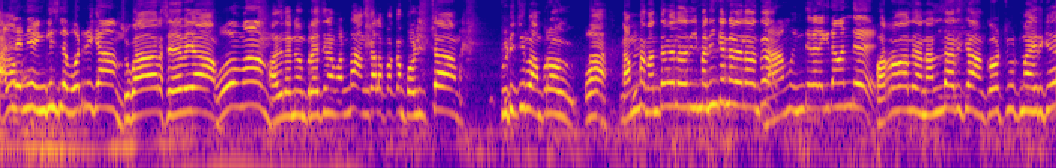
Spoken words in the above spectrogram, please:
அதுல என்ன இங்கிலீஷ்ல போட்டிருக்காம். சுகார சேவையாம். ஓமாம். அதுல இன்னும் பிரச்சனை பண்ணா அங்கால பக்கம் பொழிச்சாம் பிடிச்சிருவான் ப்ரோ நம்ம வந்த வேலை தெரியுமா? நீங்க என்ன வேலை வந்து? நாமும் இந்த வேலைக்கு தான் வந்து. பரவாயில்ல நல்லா இருக்கான் கோட் ஷூட் மாதிரி இருக்கு.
